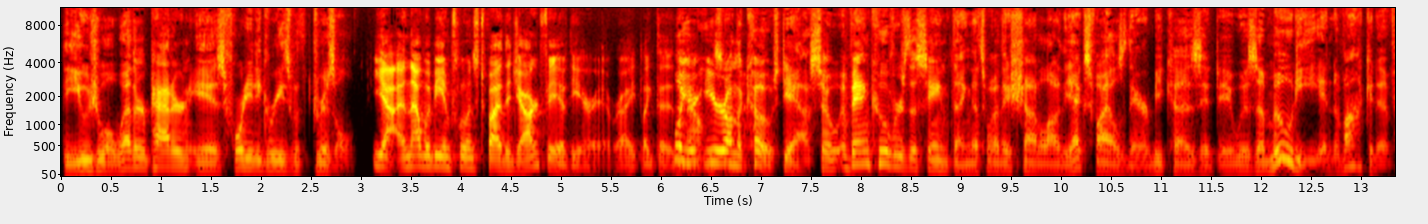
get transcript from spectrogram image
The usual weather pattern is 40 degrees with drizzle. Yeah, and that would be influenced by the geography of the area, right? Like the, the Well, you're you're on the coast, yeah. So Vancouver's the same thing. That's why they shot a lot of the X Files there because it it was a moody and evocative.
